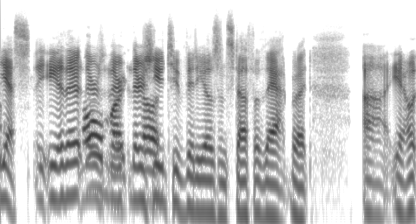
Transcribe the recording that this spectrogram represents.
Yes, yeah, there, there's oh there, there's YouTube videos and stuff of that, but uh, you know,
